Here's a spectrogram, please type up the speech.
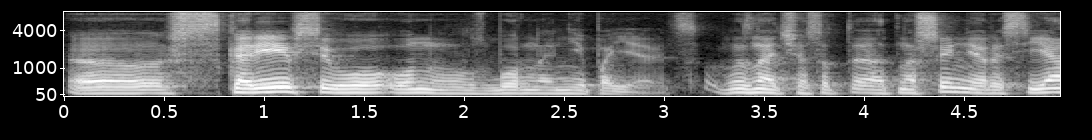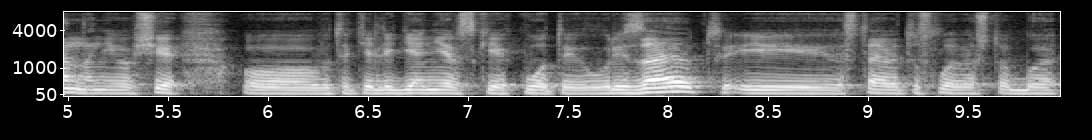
скорее всего, он в сборной не появится. Вы знаете, сейчас от- отношения россиян, они вообще о, вот эти легионерские квоты урезают и ставят условия, чтобы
